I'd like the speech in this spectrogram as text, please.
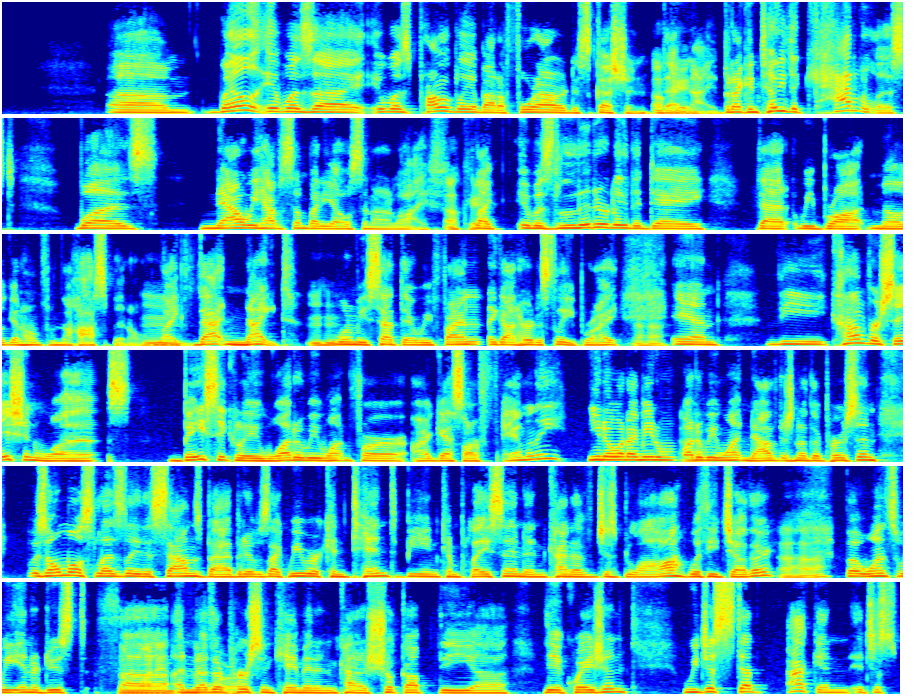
Um, well, it was uh, it was probably about a four hour discussion Okay. that night. But I can tell you the catalyst was now we have somebody else in our life. Okay. Like it was literally the day that we brought Milligan home from the hospital. Like that night when we sat there, we finally got her to sleep, right? And the conversation was basically what do we want for I guess our family? You know what I mean? What do we want now that there's another person? It was almost Leslie, this sounds bad, but it was like we were content being complacent and kind of just blah with each other. Uh-huh. But once we introduced uh, another person came in and kind of shook up the uh, the equation, we just stepped back and it just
